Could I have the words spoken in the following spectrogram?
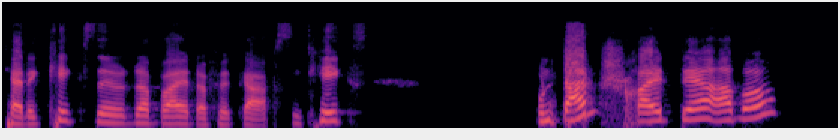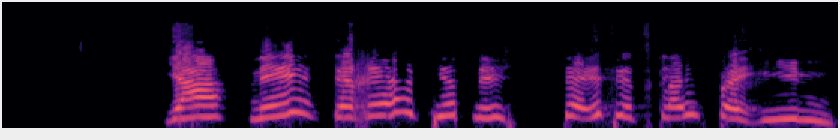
Ich hatte Kekse dabei, dafür gab es einen Keks. Und dann schreit der aber, ja, nee, der reagiert nicht. Der ist jetzt gleich bei Ihnen.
